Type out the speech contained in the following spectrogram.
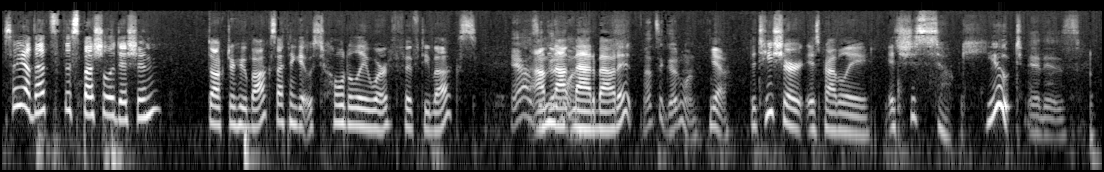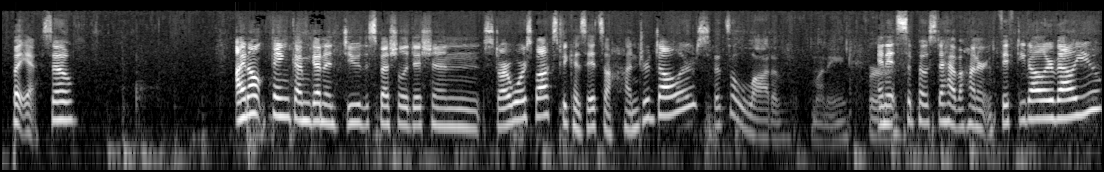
So yeah, that's the special edition Doctor Who box. I think it was totally worth fifty bucks. Yeah, I'm not one. mad about it. That's a good one. Yeah, the T-shirt is probably it's just so cute. It is. But yeah, so I don't think I'm gonna do the special edition Star Wars box because it's a hundred dollars That's a lot of money. For... and it's supposed to have a hundred and fifty dollar value.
